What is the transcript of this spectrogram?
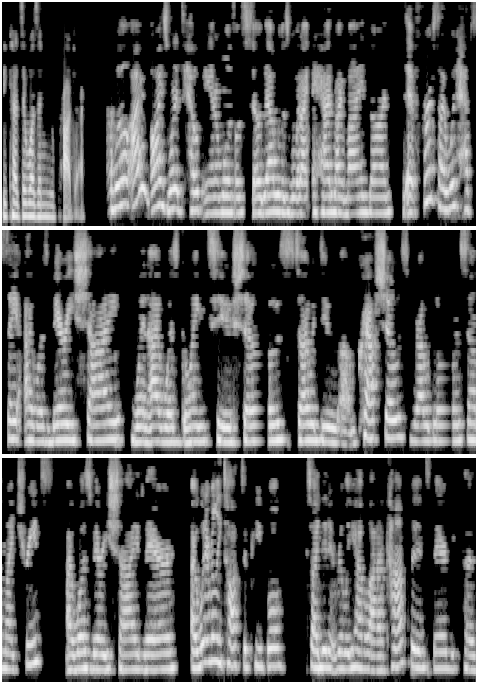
because it was a new project? Well, I always wanted to help animals, so that was what I had my mind on. At first, I would have to say I was very shy when I was going to shows. So I would do um, craft shows where I would go and sell my treats. I was very shy there. I wouldn't really talk to people, so I didn't really have a lot of confidence there because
